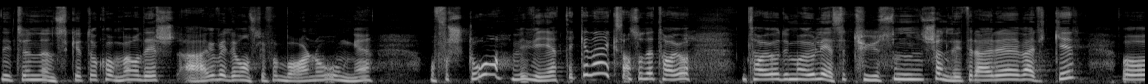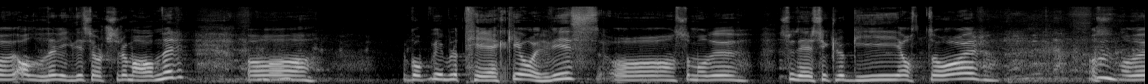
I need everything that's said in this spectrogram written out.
Dit hun ønsket å komme. Og det er jo veldig vanskelig for barn og unge å forstå. Vi vet ikke det. ikke sant? Så det tar jo, det tar jo Du må jo lese 1000 skjønnlitterære verker og alle Vigdis Hjorts romaner. Og gå på biblioteket i årevis. Og så må du studere psykologi i åtte år. Og så må du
